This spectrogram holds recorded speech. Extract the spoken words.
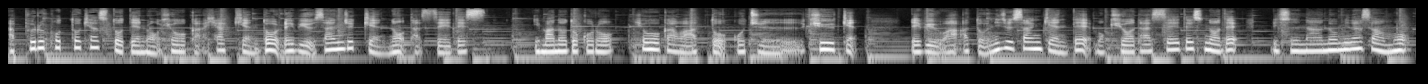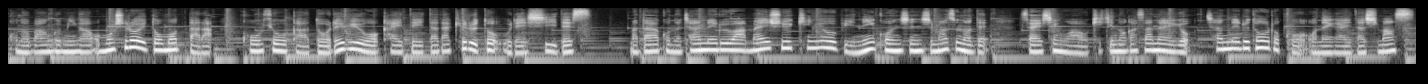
Apple Podcast での評価100件とレビュー30件の達成です今のところ評価はあと59件レビューはあと23件で目標達成ですのでリスナーの皆さんもこの番組が面白いと思ったら高評価とレビューを変えていただけると嬉しいですまたこのチャンネルは毎週金曜日に更新しますので最新話を聞き逃さないようチャンネル登録をお願いいたします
